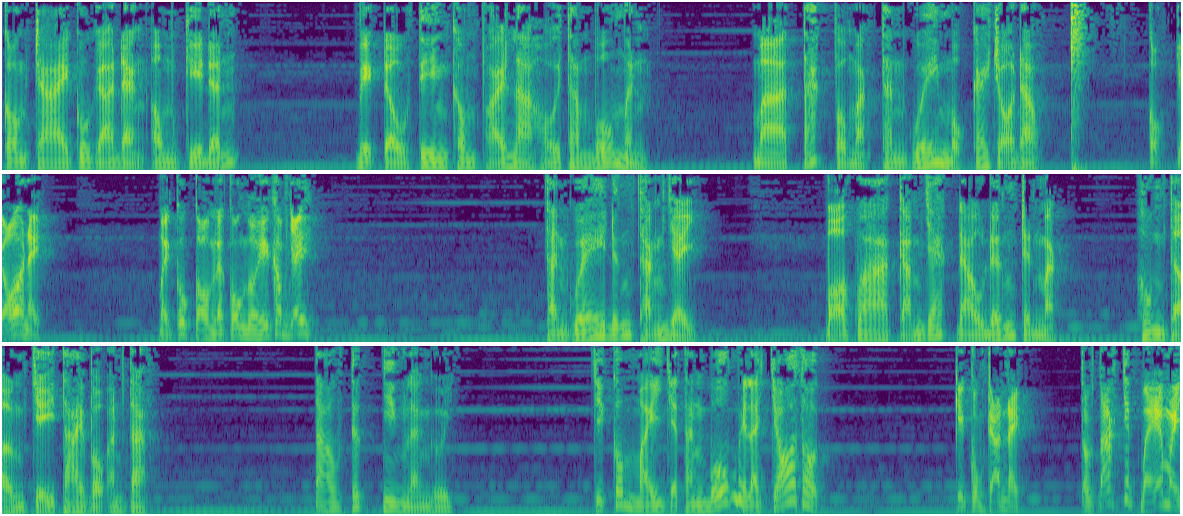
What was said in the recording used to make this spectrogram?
Con trai của gã đàn ông kia đến. Việc đầu tiên không phải là hỏi thăm bố mình, Mà tác vào mặt Thanh Quế một cái rõ đau. Con chó này! Mày có còn là con người hay không vậy? Thanh Quế đứng thẳng dậy Bỏ qua cảm giác đau đớn trên mặt Hung tợn chỉ tay vào anh ta. Tao tất nhiên là người. Chỉ có mày và thằng bố mày là chó thôi. Cái con tranh này Tao tác chết mẹ mày.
